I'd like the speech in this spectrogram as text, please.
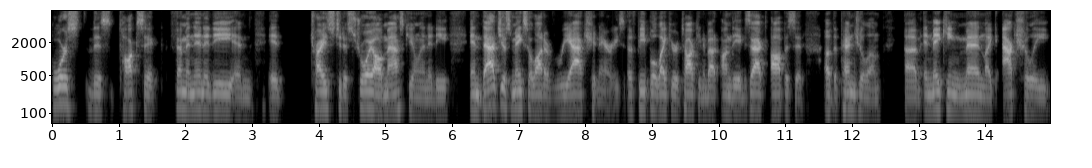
forced this toxic femininity and it tries to destroy all masculinity. And that just makes a lot of reactionaries of people like you were talking about on the exact opposite of the pendulum um, and making men like actually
